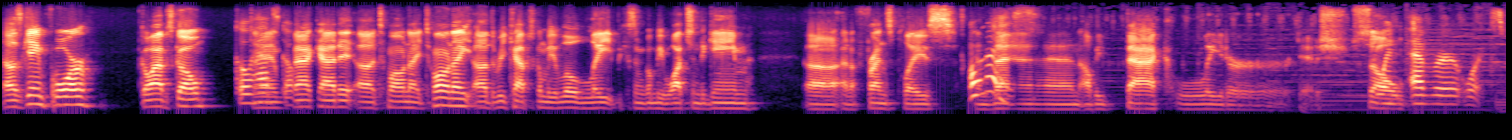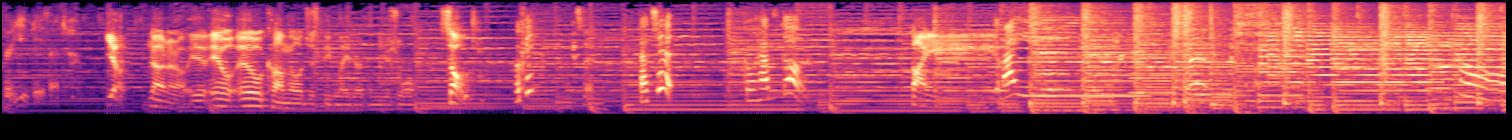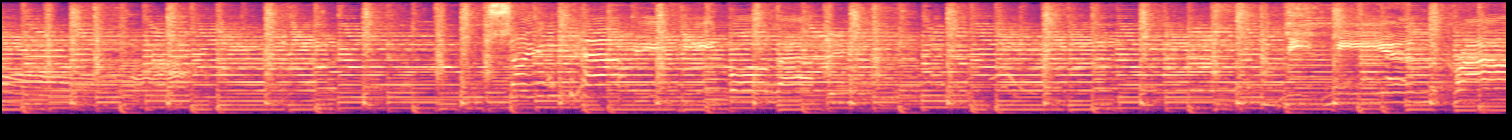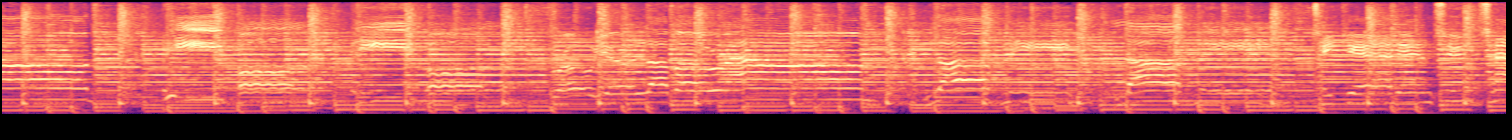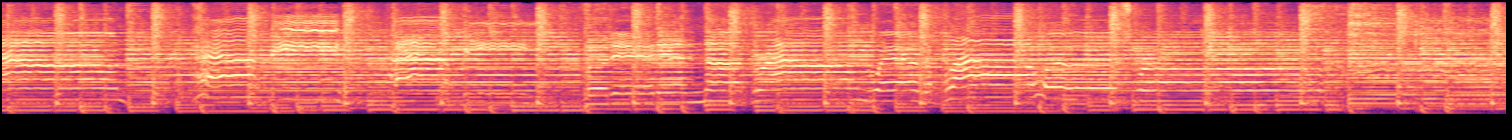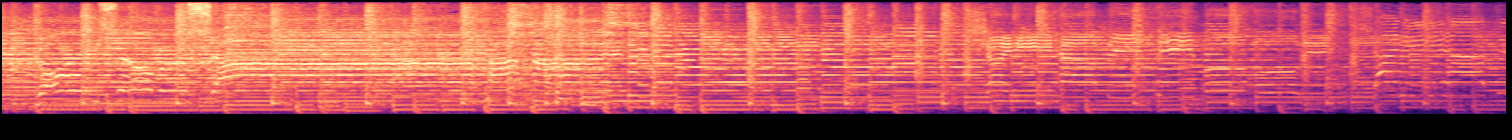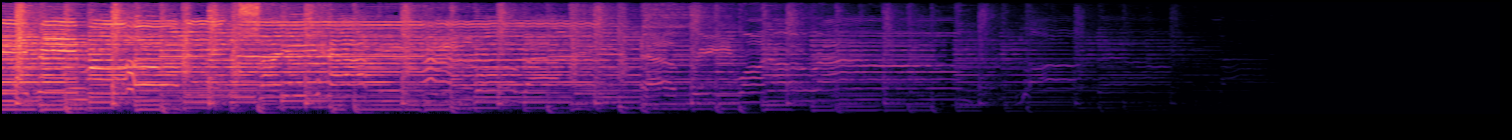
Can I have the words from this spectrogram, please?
That was game four. Go Habs go. Go ahead, and go. back at it uh, tomorrow night. Tomorrow night, uh, the recap's gonna be a little late because I'm gonna be watching the game uh, at a friend's place. Oh, and nice. then I'll be back later ish. So Whenever works for you, David. yeah, no, no, no. It, it'll it'll come. It'll just be later than usual. So Okay, that's it. that's it. Go Habs, go. Bye. Goodbye.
